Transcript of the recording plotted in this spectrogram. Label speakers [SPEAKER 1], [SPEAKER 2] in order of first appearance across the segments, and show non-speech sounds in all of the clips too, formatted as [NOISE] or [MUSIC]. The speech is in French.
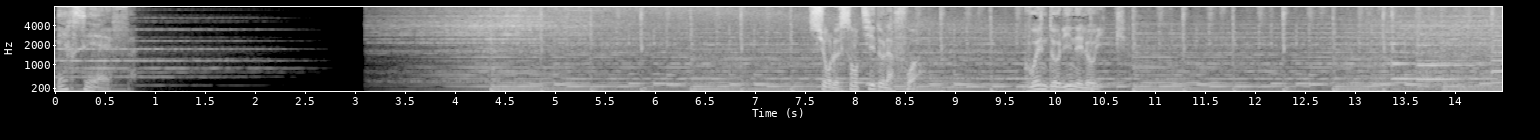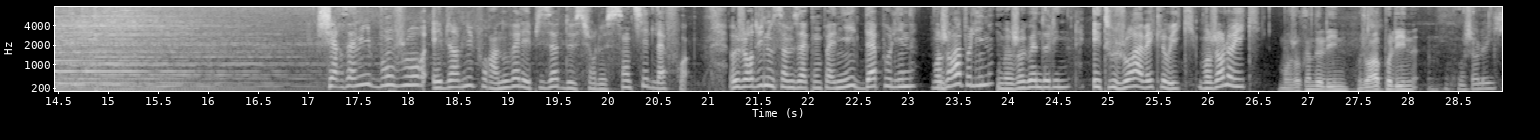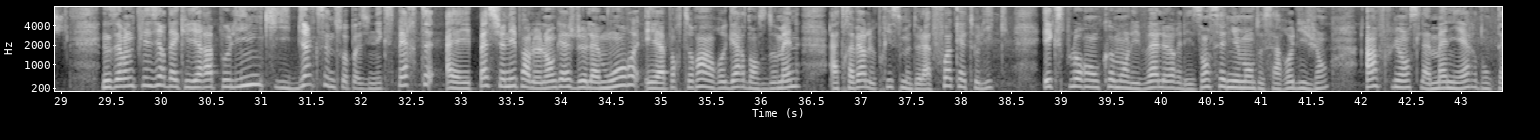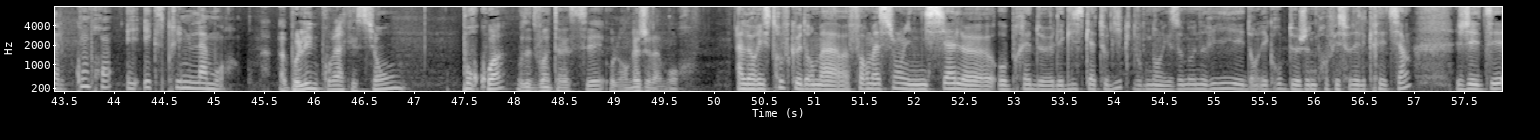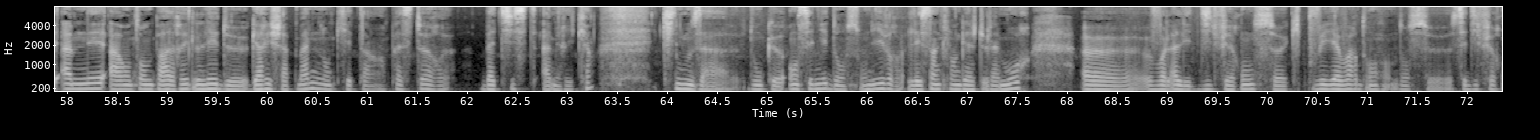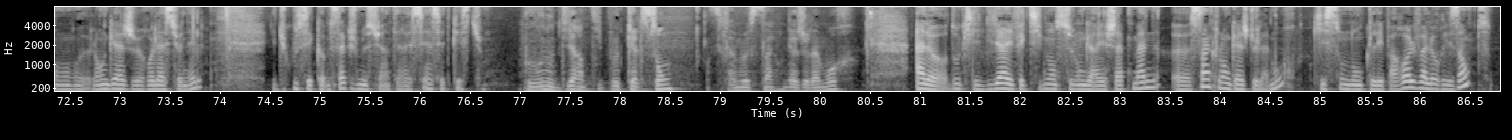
[SPEAKER 1] RCF.
[SPEAKER 2] Sur le sentier de la foi. Gwendoline et Loïc.
[SPEAKER 3] Chers amis, bonjour et bienvenue pour un nouvel épisode de Sur le sentier de la foi. Aujourd'hui, nous sommes accompagnés d'Apolline. Bonjour Apolline.
[SPEAKER 4] Bonjour Gwendoline.
[SPEAKER 3] Et toujours avec Loïc. Bonjour Loïc.
[SPEAKER 5] Bonjour Gwendoline. Bonjour Apolline.
[SPEAKER 4] Bonjour Loïc.
[SPEAKER 3] Nous avons le plaisir d'accueillir Apolline qui, bien que ce ne soit pas une experte, est passionnée par le langage de l'amour et apportera un regard dans ce domaine à travers le prisme de la foi catholique, explorant comment les valeurs et les enseignements de sa religion influencent la manière dont elle comprend et exprime l'amour.
[SPEAKER 5] Apolline, première question. Pourquoi vous êtes-vous intéressée au langage de l'amour?
[SPEAKER 4] Alors il se trouve que dans ma formation initiale euh, auprès de l'Église catholique, donc dans les aumôneries et dans les groupes de jeunes professionnels chrétiens, j'ai été amenée à entendre parler de Gary Chapman, donc qui est un pasteur euh, baptiste américain, qui nous a donc euh, enseigné dans son livre Les cinq langages de l'amour, euh, voilà les différences qu'il pouvait y avoir dans, dans ce, ces différents langages relationnels. Et du coup, c'est comme ça que je me suis intéressée à cette question.
[SPEAKER 5] Pouvez-vous nous dire un petit peu quels sont ces fameux cinq langages de l'amour?
[SPEAKER 4] Alors, donc il y a effectivement selon Gary Chapman euh, cinq langages de l'amour, qui sont donc les paroles valorisantes,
